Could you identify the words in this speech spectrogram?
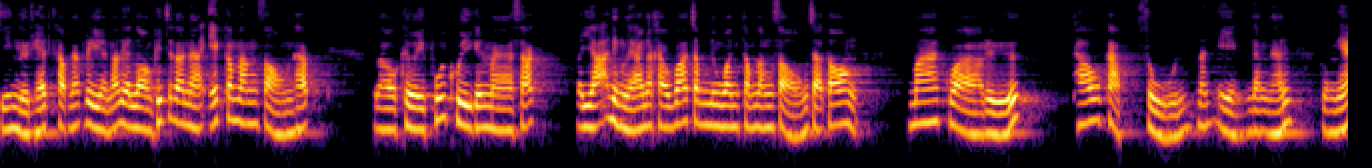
จริงหรือเท็จครับนักเรียนนักเรียนลองพิจารณา x กำลังสองครับเราเคยพูดคุยกันมาสักระยะหนึ่งแล้วนะครับว่าจำนวนกำลังสองจะต้อง มากกว่าหรือเท่ากับ 0 นั่นเอง ดังนั้นตรงนี้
